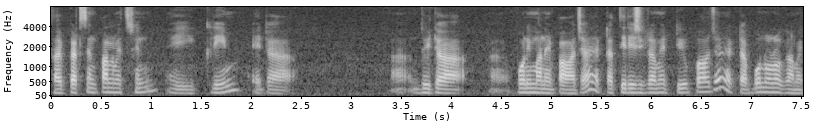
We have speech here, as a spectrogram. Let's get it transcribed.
ফাইভ পার্সেন্ট পারমেথ্রিন এই ক্রিম এটা দুইটা পরিমাণে পাওয়া যায়। একটা তিরিশ গ্রামের টিউব পাওয়া যায় একটা পনেরো গ্রামের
